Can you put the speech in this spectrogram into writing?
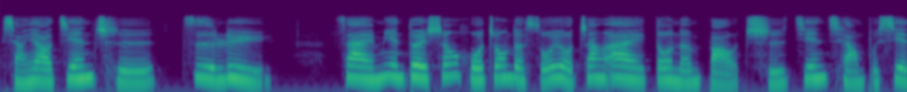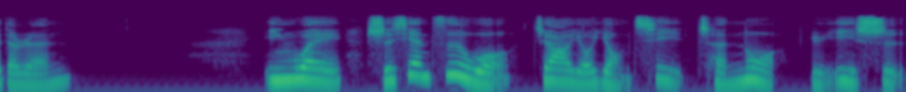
想要坚持自律，在面对生活中的所有障碍都能保持坚强不懈的人。因为实现自我就要有勇气、承诺与意识。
